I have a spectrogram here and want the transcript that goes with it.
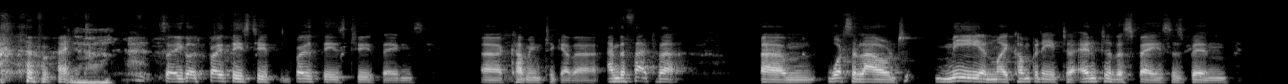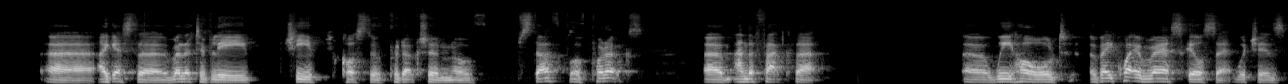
right? Yeah. So you got both these two both these two things uh, coming together, and the fact that um, what's allowed me and my company to enter the space has been, uh, I guess, the relatively cheap cost of production of stuff of products, um, and the fact that uh, we hold a very quite a rare skill set, which is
